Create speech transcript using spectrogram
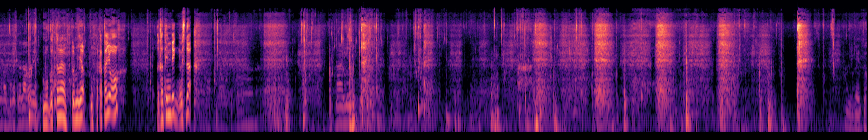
Nakabugat na lang rin. Bugot na lang. Tumiya. Nakatayo oh. Nakatindig. Isda. Nalulog ko. Ano ba ito?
